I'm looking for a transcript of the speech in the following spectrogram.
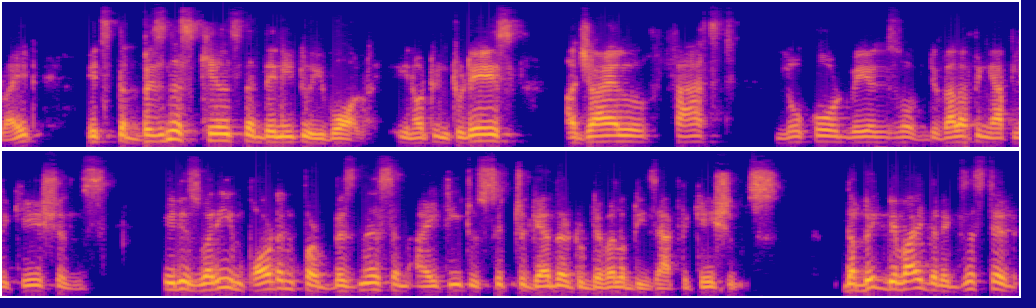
right? It's the business skills that they need to evolve. You know, in today's agile, fast, low-code ways of developing applications, it is very important for business and IT to sit together to develop these applications. The big divide that existed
